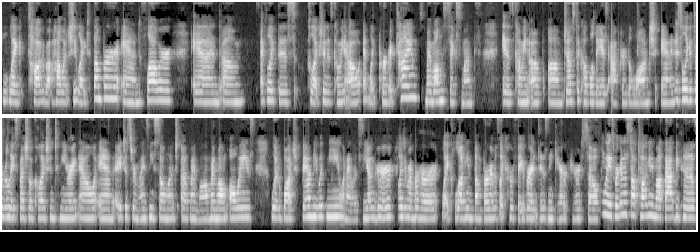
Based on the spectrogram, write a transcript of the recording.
like talk about how much she liked Thumper and Flower and um, I feel like this collection is coming out at like perfect time. My mom's six months is coming up um, just a couple days after the launch and I just feel like it's a really special collection to me right now and it just reminds me so much of my mom. My mom always would watch Bambi with me when I was younger. I always remember her like loving Thumper. It was like her favorite Disney character. So anyways, we're gonna stop talking about that because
